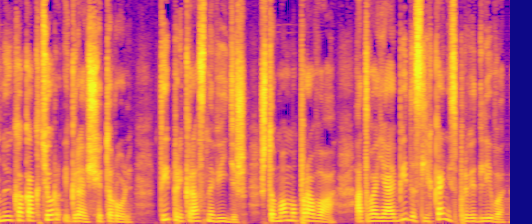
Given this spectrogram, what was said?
Ну и как актер, играющий эту роль, ты прекрасно видишь, что мама права, а твоя обида слегка несправедлива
